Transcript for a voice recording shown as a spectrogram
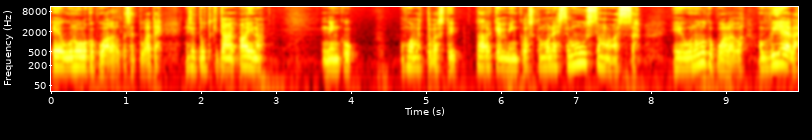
EUn ulkopuolelta se tuote, niin se tutkitaan aina niin kuin huomattavasti tarkemmin, koska monessa muussa maassa – EUn ulkopuolella on vielä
